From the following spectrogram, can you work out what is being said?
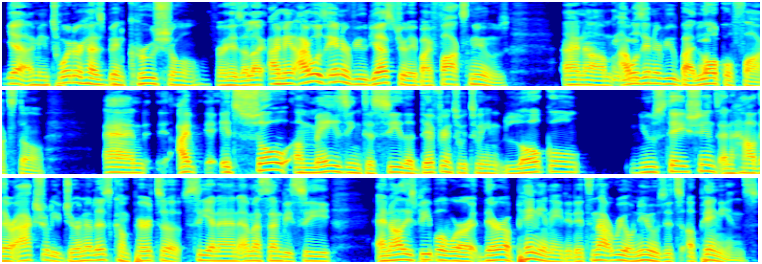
Yeah, I mean, Twitter has been crucial for his elect. I mean, I was interviewed yesterday by Fox News, and um, I was interviewed by local Fox though, and I. It's so amazing to see the difference between local news stations and how they're actually journalists compared to CNN, MSNBC, and all these people where they're opinionated. It's not real news; it's opinions.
